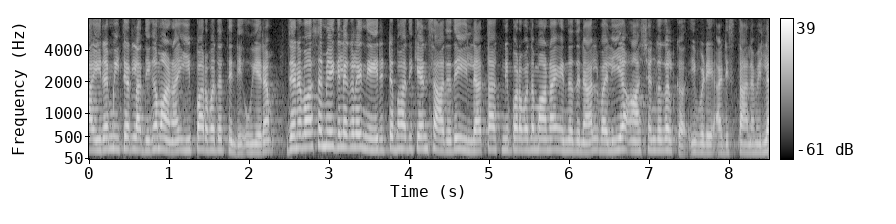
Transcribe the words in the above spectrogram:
ആയിരം മീറ്ററിലധികമാണ് ഈ പർവതത്തിന്റെ ഉയരം. ജനവാസ മേഖലകളെ നേരിട്ട് ബാധിക്കാൻ സാധ്യതയില്ലാത്ത അഗ്നിപർവതമാണ് എന്നതിനാൽ വലിയ ആശങ്കകൾക്ക് ഇവിടെ അടിസ്ഥാനമില്ല.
